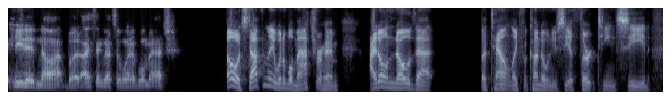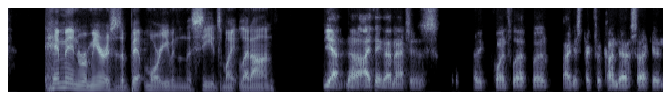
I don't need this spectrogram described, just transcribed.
He did not, but I think that's a winnable match. Oh, it's definitely a winnable match for him. I don't know that a talent like Facundo, when you see a 13 seed, him and Ramirez is a bit more even than the seeds might let on. Yeah, no, I think that match is a coin flip, but I just picked Facundo so I could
